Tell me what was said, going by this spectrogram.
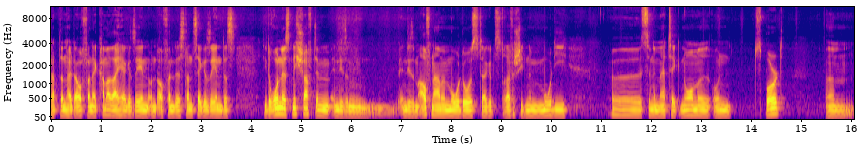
habe dann halt auch von der Kamera her gesehen und auch von der Distanz her gesehen, dass die Drohne es nicht schafft im, in, diesem, in diesem Aufnahmemodus. Da gibt es drei verschiedene Modi: äh, Cinematic, Normal und Sport. Ähm,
